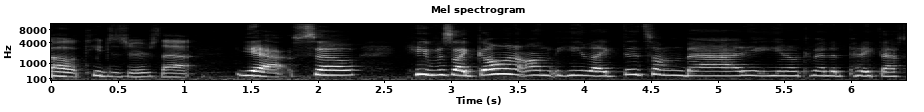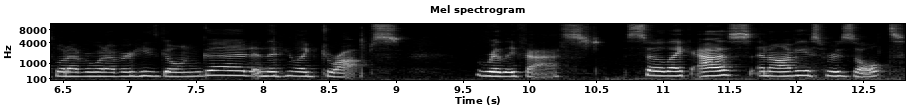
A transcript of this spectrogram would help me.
Oh, he deserves that. Yeah, so he was like going on he like did something bad, he you know, committed petty theft, whatever, whatever, he's going good, and then he like drops really fast. So like as an obvious result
